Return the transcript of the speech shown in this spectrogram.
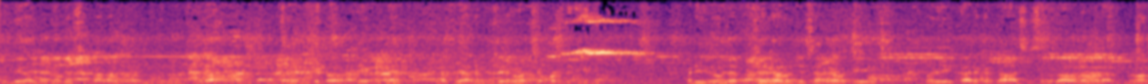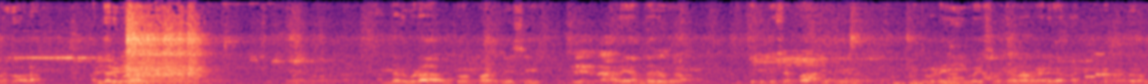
ముందే అందరికీ తెలిసి. కూడా టికెట్ అమలు చేయడమే అది అన్అఫీషియల్గా వారు చెప్పడం జరిగింది. మరి ఈరోజు అఫీషియల్గా అమలు చేశారు కాబట్టి మరి కార్యకర్త ఆశీస్సులు కావాలా వాళ్ళ అభిమానులు కావాలా? అందరూ కూడా అందరూ కూడా తోడ్పాటు చేసి మరి అందరూ తెలుగుదేశం పార్టీకి ఎందుకంటే ఈ వయసులో చంద్రబాబు నాయుడు గారు నాకు టికెట్ ఇవ్వడం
